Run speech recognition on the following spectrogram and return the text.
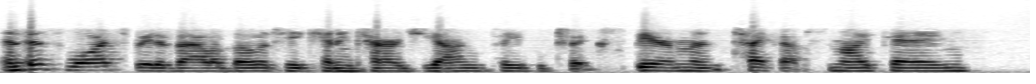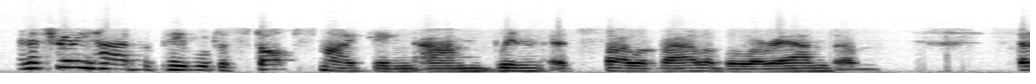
And this widespread availability can encourage young people to experiment, take up smoking. And it's really hard for people to stop smoking um, when it's so available around them. So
